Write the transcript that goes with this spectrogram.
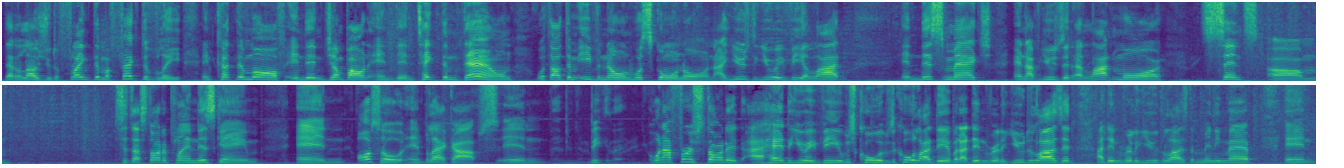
That allows you to flank them effectively and cut them off, and then jump out and then take them down without them even knowing what's going on. I use the UAV a lot in this match, and I've used it a lot more since um, since I started playing this game, and also in Black Ops. And when I first started, I had the UAV. It was cool. It was a cool idea, but I didn't really utilize it. I didn't really utilize the mini map. And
